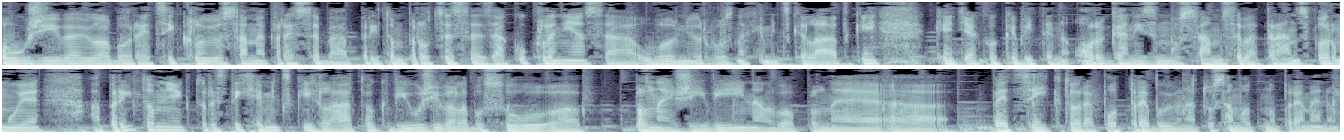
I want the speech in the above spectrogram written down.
používajú alebo recyklujú same pre seba. Pri tom procese zakúklenia sa uvoľňujú rôzne chemické látky, keď ako keby ten organizmus sám seba transformuje a pritom niektoré z tých chemických látok využíva, lebo sú e, plné živín alebo plné uh, veci, ktoré potrebujú na tú samotnú premenu.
